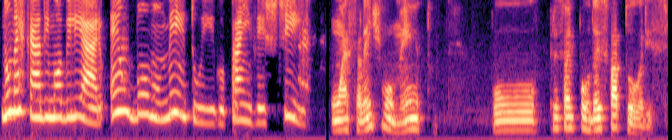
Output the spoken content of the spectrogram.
no mercado imobiliário. É um bom momento, Igor, para investir? Um excelente momento, por, principalmente por dois fatores,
